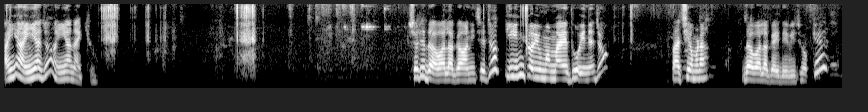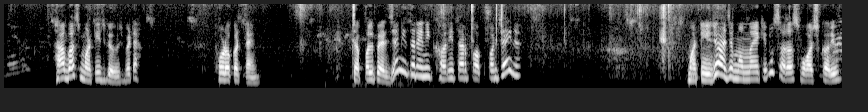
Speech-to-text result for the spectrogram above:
અહીંયા અહીંયા જો, અહીંયા નાખ્યું. શરી દવા લગાવવાની છે? જો ક્લીન કર્યું મમ્માએ ધોઈને, જો. પાછી હમણાં દવા લગાવી દેવી છે, ઓકે? હા, બસ, મટી જ ગયું છે, બેટા. થોડોક જ ટાઈમ ચપ્પલ પહેરજે નહીં એની ખરી તાર પગ પર જાય ને. મટી જો આજે મમ્માએ કેટલું સરસ વોશ કર્યું.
